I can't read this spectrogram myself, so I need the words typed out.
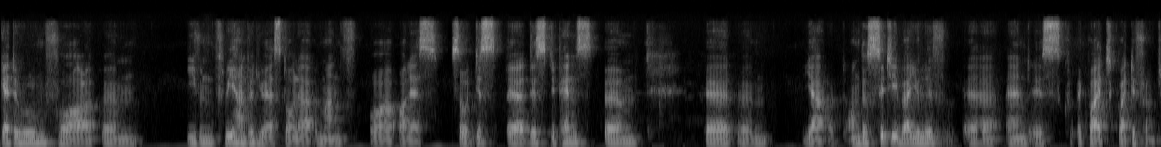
get a room for even 300 US dollar a month or, or less. So this uh, this depends, um, uh, um, yeah, on the city where you live uh, and is qu- quite quite different.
